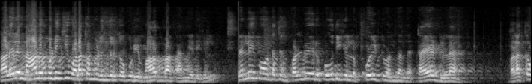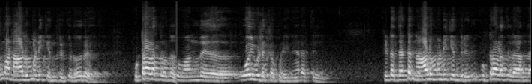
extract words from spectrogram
காலையில் நாலு மணிக்கு வழக்கம் எழுந்திருக்கக்கூடிய மகாத்மா காந்தியடிகள் நெல்லை மாவட்டத்தின் பல்வேறு பகுதிகளில் போயிட்டு வந்த அந்த டயர்டில் வழக்கமாக நாலு மணிக்கு எந்திருக்கிறவர் குற்றாலத்தில் வந்து வந்து ஓய்வெடுக்கக்கூடிய நேரத்தில் கிட்டத்தட்ட நாலு மணிக்கு எந்திரிக்கு குற்றாலத்தில் அந்த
